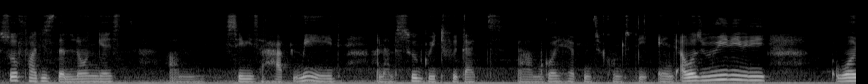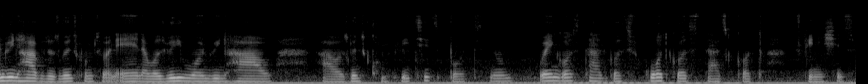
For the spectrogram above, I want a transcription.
so far this is the longest um, series I have made, and I'm so grateful that um, God helped me to come to the end. I was really, really wondering how it was going to come to an end. I was really wondering how I was going to complete it, but you know, when God starts, God, what God starts, God finishes.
